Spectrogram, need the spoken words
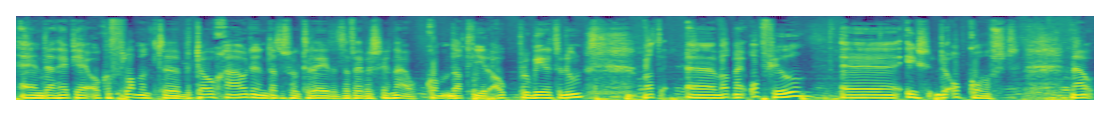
En daar heb jij ook een vlammend eh, betoog gehouden. En dat is ook de reden dat we hebben gezegd, nou, kom dat hier ook proberen te doen. Wat, eh, wat mij opviel, eh, is de opkomst. Nou,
